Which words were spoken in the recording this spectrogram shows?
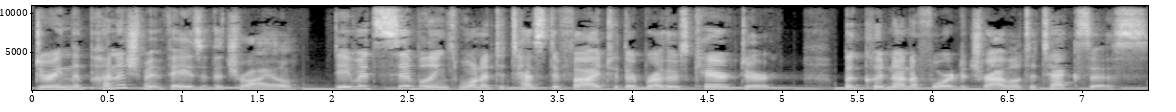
During the punishment phase of the trial, David's siblings wanted to testify to their brother's character, but could not afford to travel to Texas.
